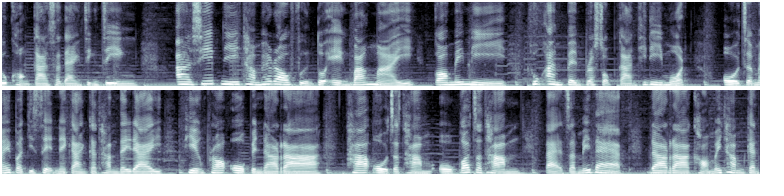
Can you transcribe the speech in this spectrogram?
ยุคของการแสดงจริง ๆ อาชีพนี้ทำให้เราฝืนตัวเองบ้างไหม ก็ไม่มีทุกอันเป็นประสบการณ์ที่ดีหมด โอจะไม่ปฏิเสธในการกระทำใด ๆ เพียงเพราะโอเป็นดารา ถ้าโอจะทำโอก็จะทำแต่จะไม่แบบ ดาราเขาไม่ทำกัน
